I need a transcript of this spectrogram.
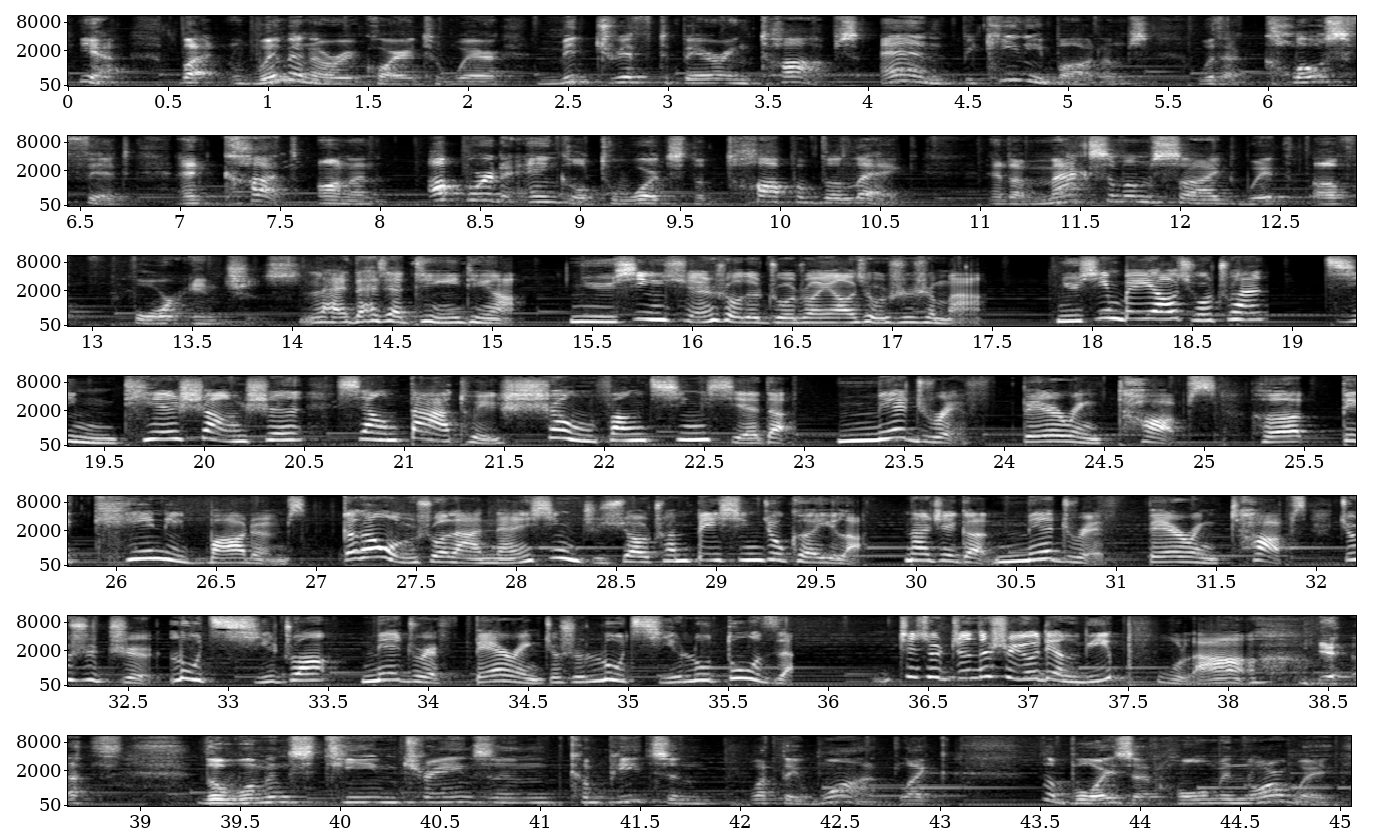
Yeah, but women are required to wear midriff baring tops and bikini bottoms with a close fit and cut on an upward angle towards the top of the leg. And a maximum side width of 4 inches. 来，大家听一听啊，女性选手的着装要求是什么？女性被要求穿紧贴上身、向大腿上方倾斜的 midriff bearing tops 和 bikini bottoms。刚刚我们说了啊，男性只需要穿背心就可以了。那这个 midriff bearing tops 就是指露脐装，midriff bearing 就是露脐、露肚子。这就真的是有点离谱了。Yes, the women's team trains and competes in what they want, like the boys at home in Norway.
